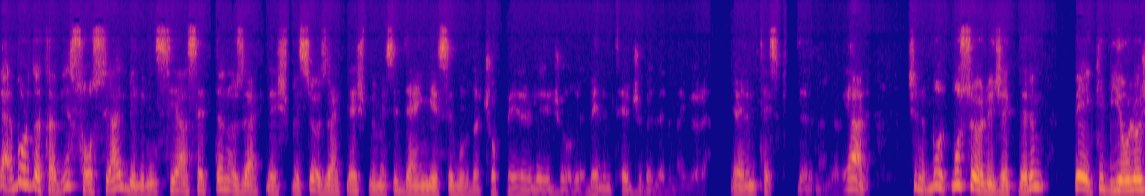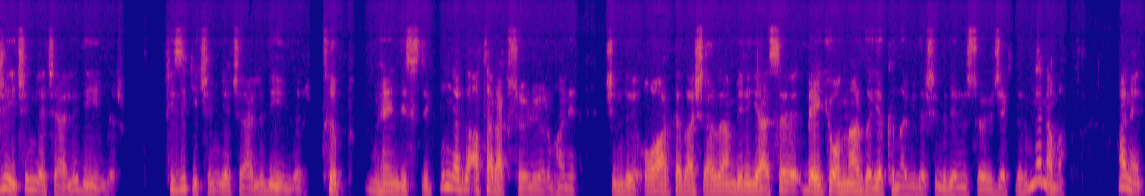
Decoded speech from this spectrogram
Yani burada tabii sosyal bilimin siyasetten özelleşmesi, özelleşmemesi dengesi burada çok belirleyici oluyor benim tecrübelerime göre, benim tespitlerime göre. Yani şimdi bu, bu söyleyeceklerim belki biyoloji için geçerli değildir. Fizik için geçerli değildir. Tıp, mühendislik bunları da atarak söylüyorum hani. Şimdi o arkadaşlardan biri gelse belki onlar da yakınabilir şimdi benim söyleyeceklerimden ama hani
